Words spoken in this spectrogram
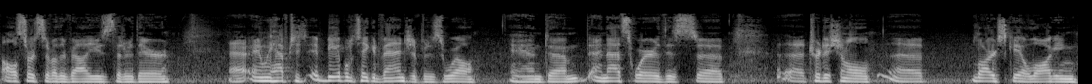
all sorts of other values that are there, uh, and we have to be able to take advantage of it as well. And um, and that's where this uh, uh, traditional uh, large scale logging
